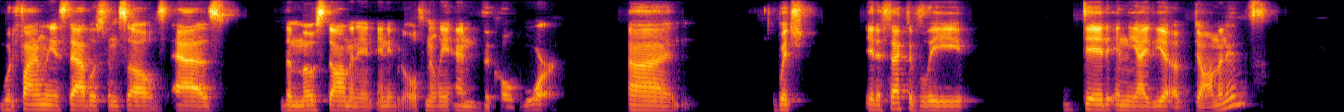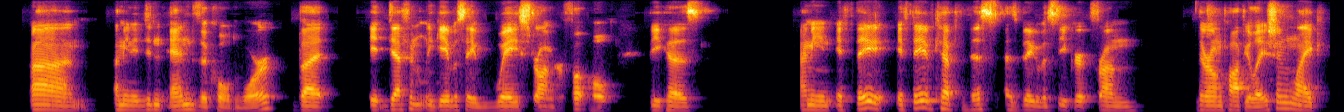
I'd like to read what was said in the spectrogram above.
would finally establish themselves as the most dominant and it would ultimately end the Cold War. Uh, which it effectively did in the idea of dominance. Um, I mean, it didn't end the Cold War, but it definitely gave us a way stronger foothold because I mean, if they if they have kept this as big of a secret from their own population, like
